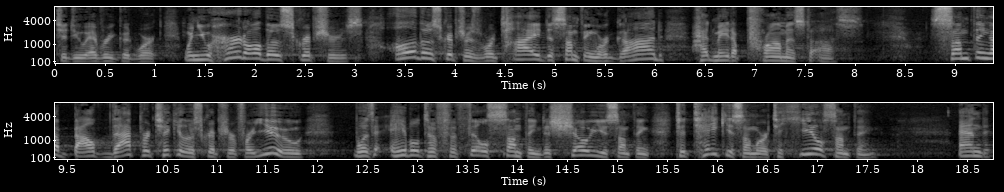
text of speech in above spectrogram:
to do every good work. When you heard all those scriptures, all of those scriptures were tied to something where God had made a promise to us. Something about that particular scripture for you was able to fulfill something, to show you something, to take you somewhere, to heal something. And,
